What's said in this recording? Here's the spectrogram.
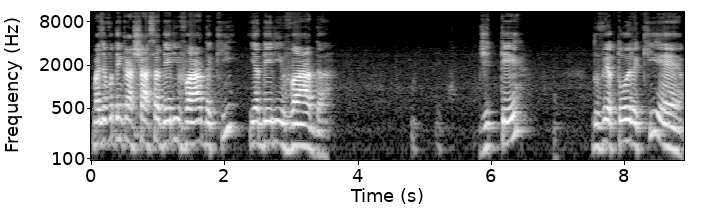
Mas eu vou ter que achar essa derivada aqui e a derivada de t do vetor aqui é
